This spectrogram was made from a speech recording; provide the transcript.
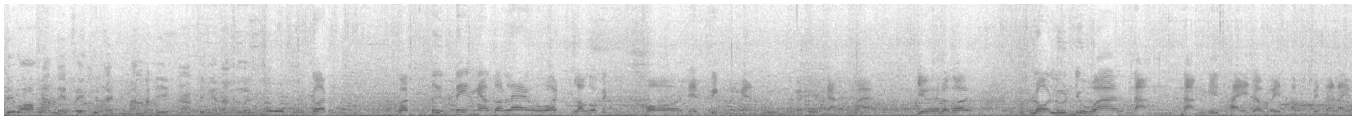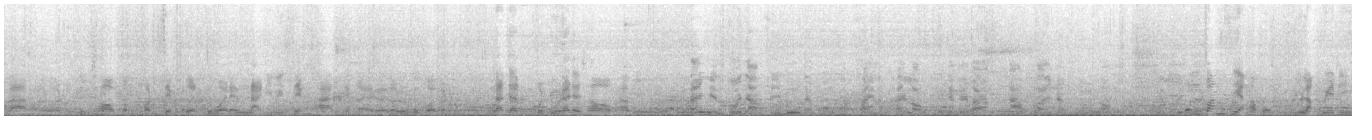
พี่วอลครับเน็ตเฟซคือไทยพิมันวันนี้ครับเป็นไงบ้างเอ่ยครับก็ก็ตื่นเต้นครับตอนแรกเพราะว่าเราก็เป็นคอเน็ตฟิกเหมือนกันดูก็ดูหนังมา เยอะแล้วก็รอลุ้นอยู่ว่าหนังหนังที่ไทยจะไปทำเป็น ซ็ปต์เปิดตัวอะไรต่างๆที่มีเสียงภาคเสียงอะไรก็รู้สึกว่ามันน่าจะคนดูน่าจะชอบครับ ได้เห็นตัวอย่างฝีมือแบบของไทยหนังไทยเราเป็นยังไงบ้างก้าวไกลแบบเนาะผมฟังเสียงครับผมอยู่หลังเวที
